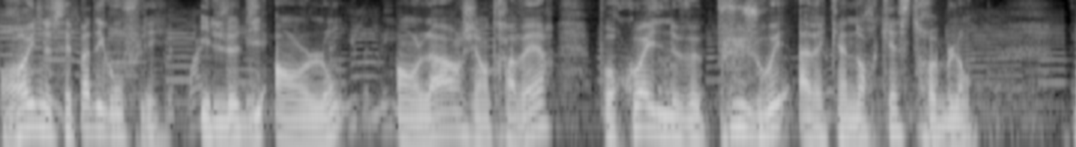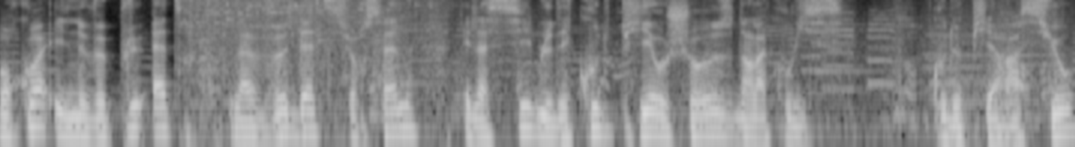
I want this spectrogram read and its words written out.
Roy ne s'est pas dégonflé. Il le dit en long, en large et en travers, pourquoi il ne veut plus jouer avec un orchestre blanc? Pourquoi il ne veut plus être la vedette sur scène et la cible des coups de pied aux choses dans la coulisse? Coups de pied ratio,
